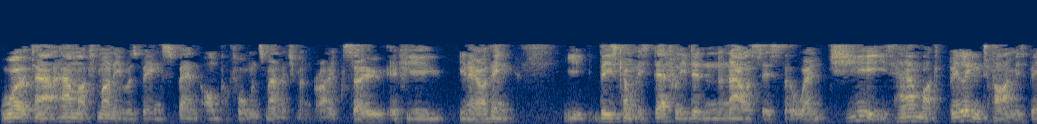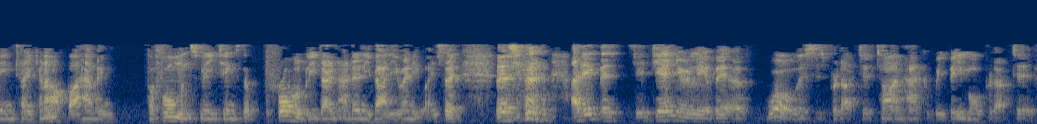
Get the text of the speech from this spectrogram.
worked out how much money was being spent on performance management, right? So if you you know I think. You, these companies definitely did an analysis that went, geez, how much billing time is being taken up by having performance meetings that probably don't add any value anyway. So there's, I think there's genuinely a bit of, whoa, this is productive time. How could we be more productive?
